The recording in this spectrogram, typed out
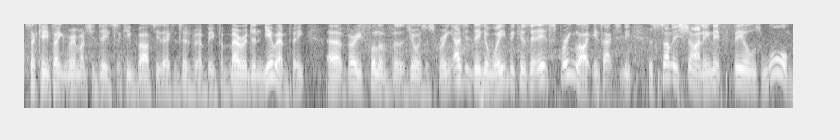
Saqib, thank you very much indeed. Saqib Bhatti, the Conservative MP for Meriden, new MP, uh, very full of uh, the joys of spring, as indeed are we, because it is spring-like. It's actually, the sun is shining and it feels warm.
